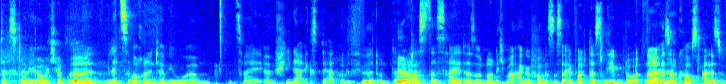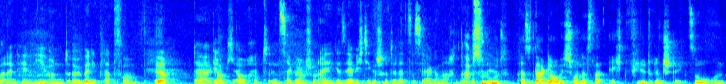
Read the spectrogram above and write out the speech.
Das glaube ich auch. Ich habe äh, letzte Woche ein Interview ähm, mit zwei äh, China-Experten geführt und da ja. ist das halt also noch nicht mal angekommen. Es ist einfach das Leben dort. Ne? Also ja. du kaufst alles über dein Handy und äh, über die Plattform. Ja da glaube ich auch, hat Instagram schon einige sehr wichtige Schritte letztes Jahr gemacht. Ne? Absolut. Also da glaube ich schon, dass da echt viel drinsteckt. So und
